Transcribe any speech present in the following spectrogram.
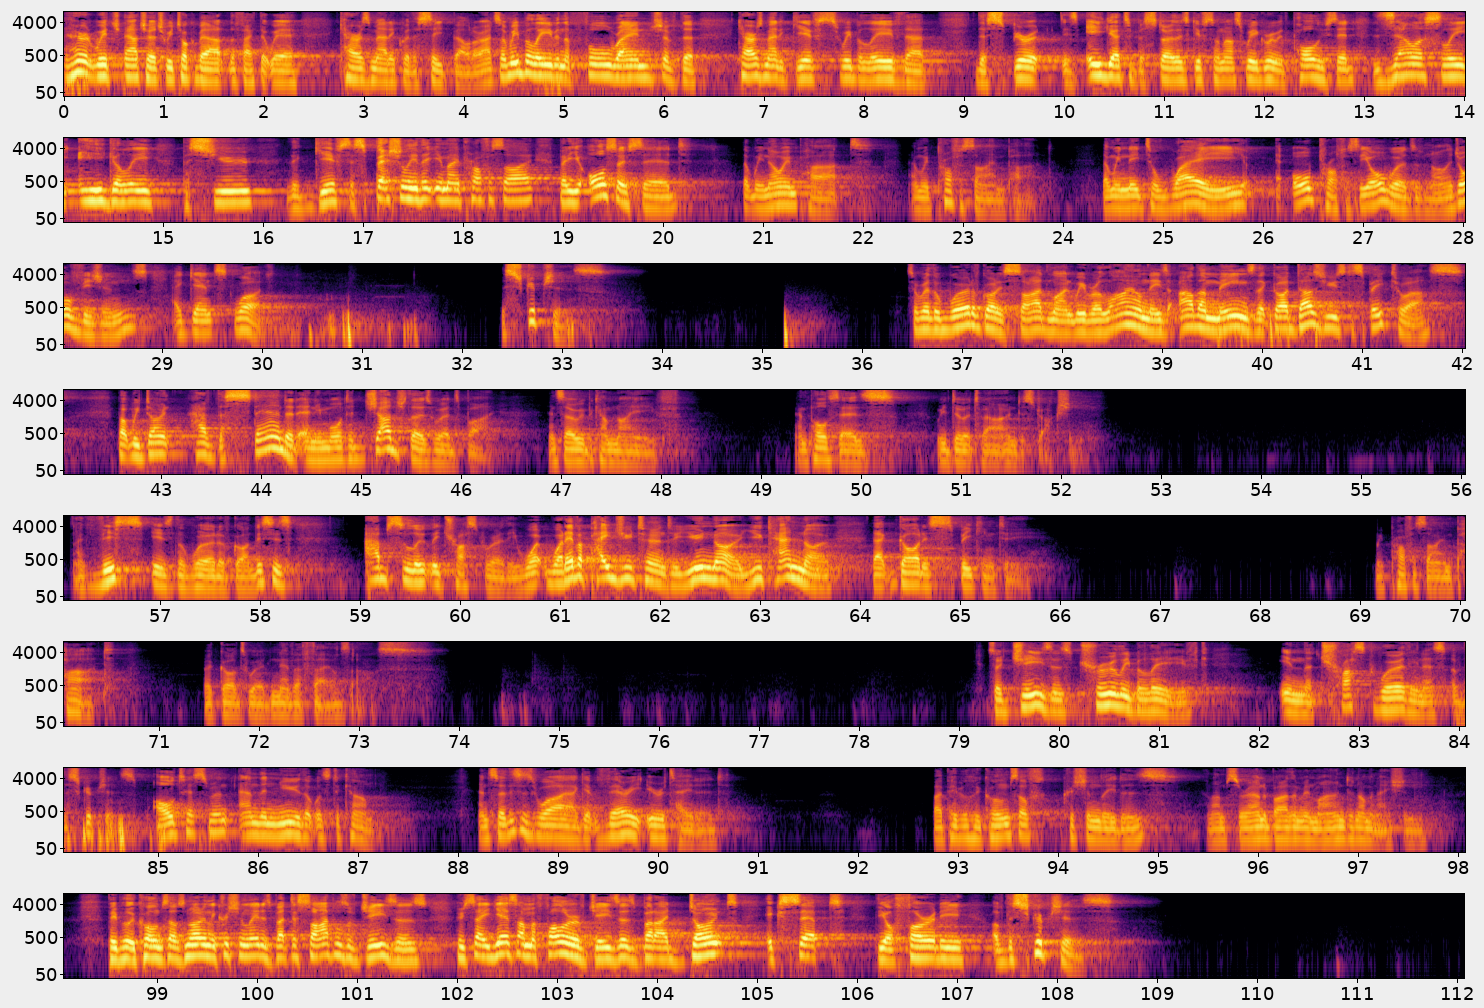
And here at which our church, we talk about the fact that we're charismatic with a seatbelt, all right? So we believe in the full range of the charismatic gifts. We believe that the Spirit is eager to bestow those gifts on us. We agree with Paul, who said, zealously, eagerly pursue the gifts, especially that you may prophesy. But he also said that we know in part and we prophesy in part. That we need to weigh all prophecy, all words of knowledge, all visions against what? The scriptures. So, where the Word of God is sidelined, we rely on these other means that God does use to speak to us but we don't have the standard anymore to judge those words by. And so we become naive. And Paul says we do it to our own destruction. Now, this is the Word of God. This is absolutely trustworthy. What, whatever page you turn to, you know, you can know that God is speaking to you. We prophesy in part but God's word never fails us. So Jesus truly believed in the trustworthiness of the scriptures, Old Testament and the new that was to come. And so this is why I get very irritated by people who call themselves Christian leaders, and I'm surrounded by them in my own denomination People who call themselves not only Christian leaders, but disciples of Jesus, who say, Yes, I'm a follower of Jesus, but I don't accept the authority of the scriptures.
